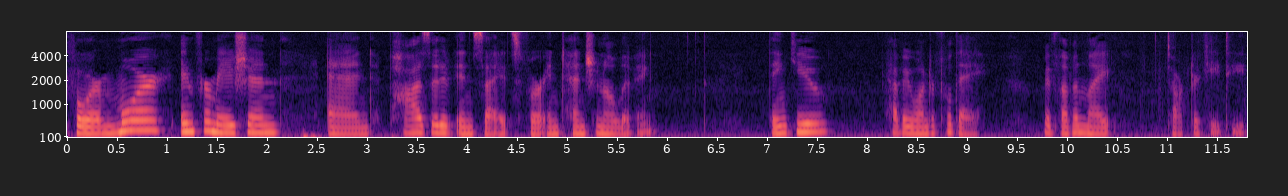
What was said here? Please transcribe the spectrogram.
for more information and positive insights for intentional living. Thank you. Have a wonderful day. With love and light, Dr. KT.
